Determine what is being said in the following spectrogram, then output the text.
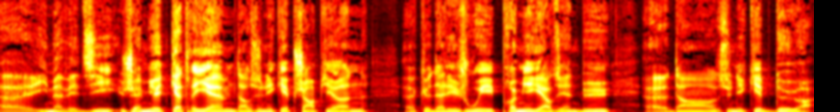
Euh, il m'avait dit, j'aime mieux être quatrième dans une équipe championne euh, que d'aller jouer premier gardien de but euh, dans une équipe 2A.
